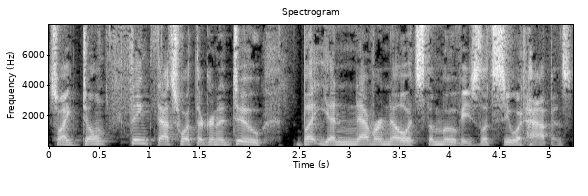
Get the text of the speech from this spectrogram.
So I don't think that's what they're going to do, but you never know. It's the movies. Let's see what happens.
